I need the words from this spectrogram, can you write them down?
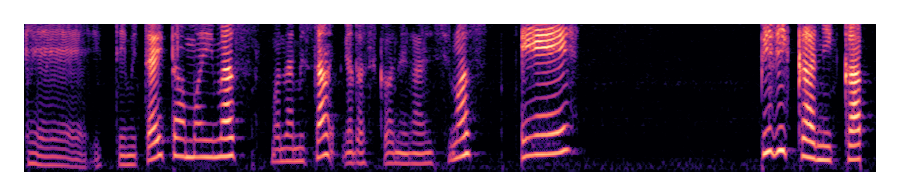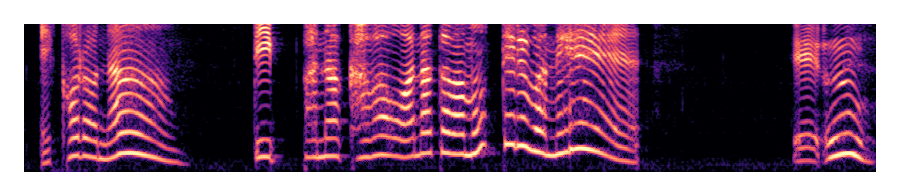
えー、言ってみたいと思います。もなみさんよろしくお願いします。えー、ピリカニカエコロナ立派な皮をあなたは持ってるわね。えうん。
